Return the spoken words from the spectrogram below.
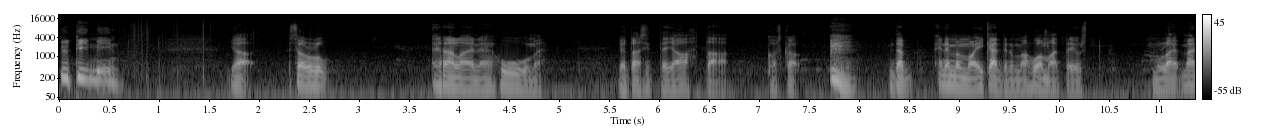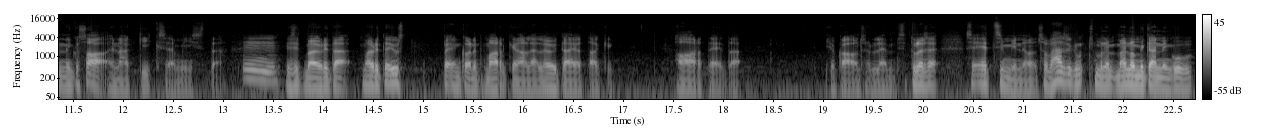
ytimiin. Ja se on ollut eräänlainen huume, jota sitten jahtaa, koska mitä enemmän mä oon ikääntynyt, mä huomaan, että just mulla ei, mä en niin saa enää kikseä mistään. Mm. Ja sitten mä yritän, mä yritän just penkoa niitä markkinaaleja ja löytää jotakin aarteita, joka on sellainen, se tulee se, se etsiminen, on, se on vähän semmoinen, mä en ole mikään niinku,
